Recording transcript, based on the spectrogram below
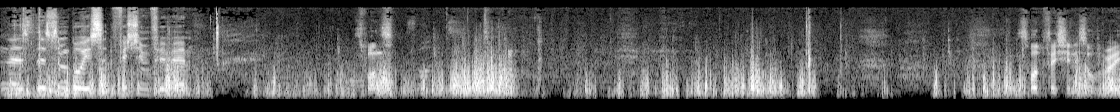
And there's, there's some boys fishing for um, Swans. Swan fishing, it's all rage.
